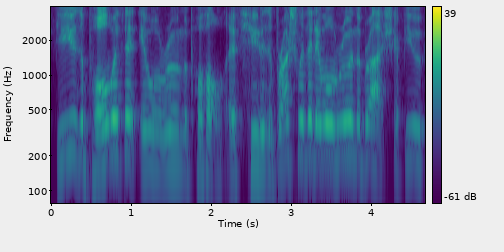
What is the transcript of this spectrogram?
If you use a pole with it, it will ruin the pole. If you use a brush with it, it will ruin the brush. If you,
